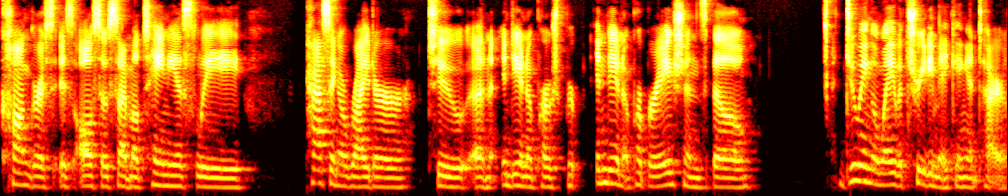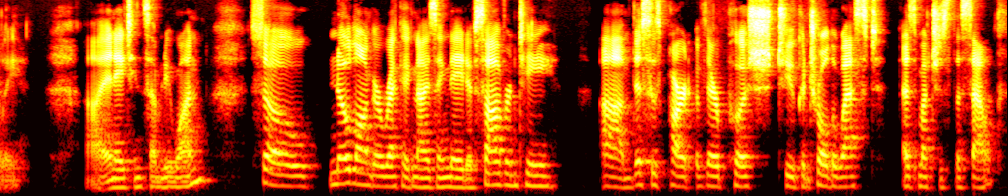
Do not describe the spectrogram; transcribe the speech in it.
Congress is also simultaneously passing a rider to an Indian, appro- Indian appropriations bill doing away with treaty making entirely uh, in 1871. So, no longer recognizing native sovereignty. Um, this is part of their push to control the West as much as the South.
